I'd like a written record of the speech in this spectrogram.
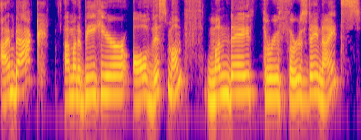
I'm back. I'm going to be here all this month, Monday through Thursday nights.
